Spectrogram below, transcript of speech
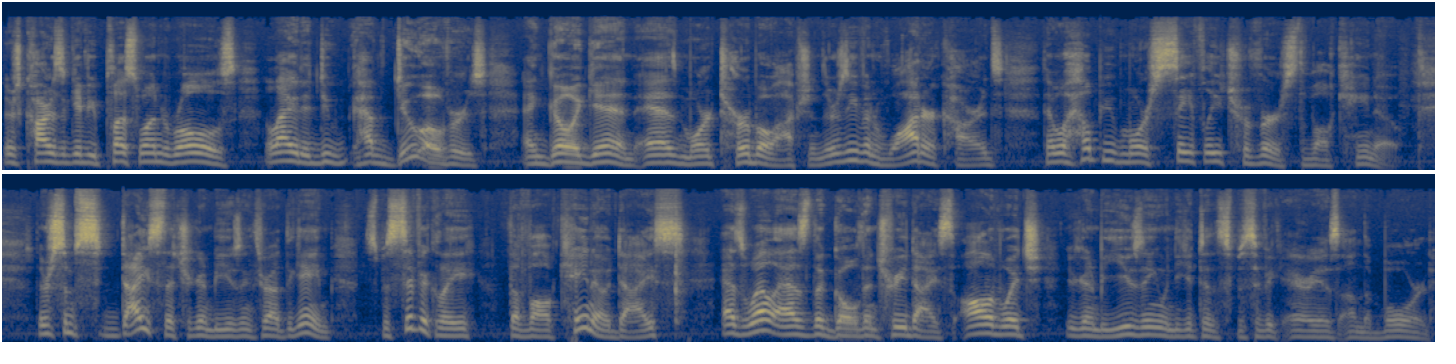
There's cards that give you plus one rolls, allow you to do have do-overs and go again as more turbo options. There's even water cards that will help you more safely traverse the volcano. There's some dice that you're going to be using throughout the game, specifically the volcano dice as well as the golden tree dice, all of which you're going to be using when you get to the specific areas on the board.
